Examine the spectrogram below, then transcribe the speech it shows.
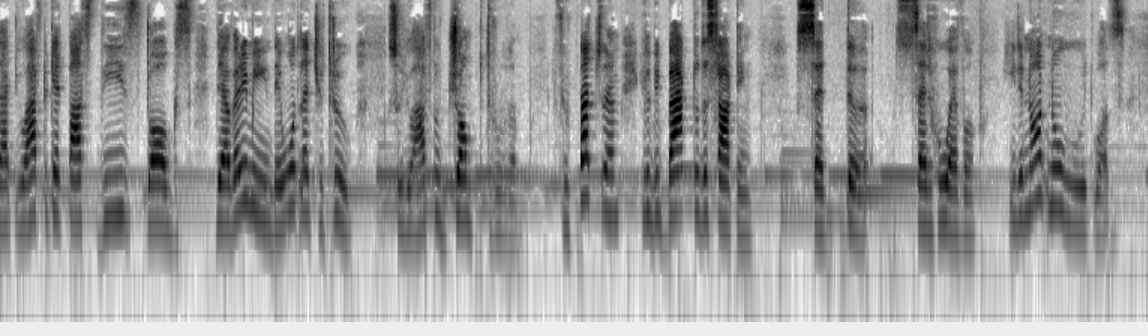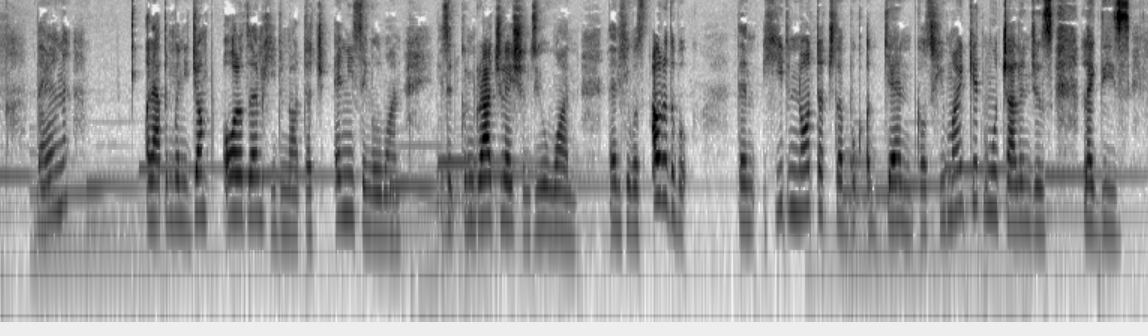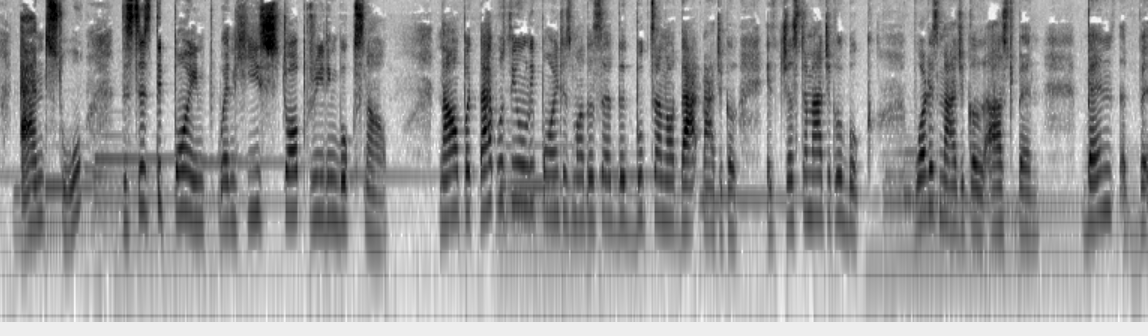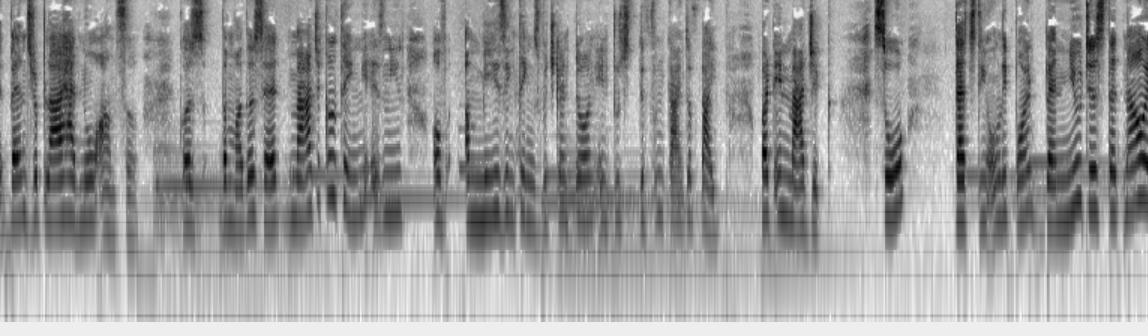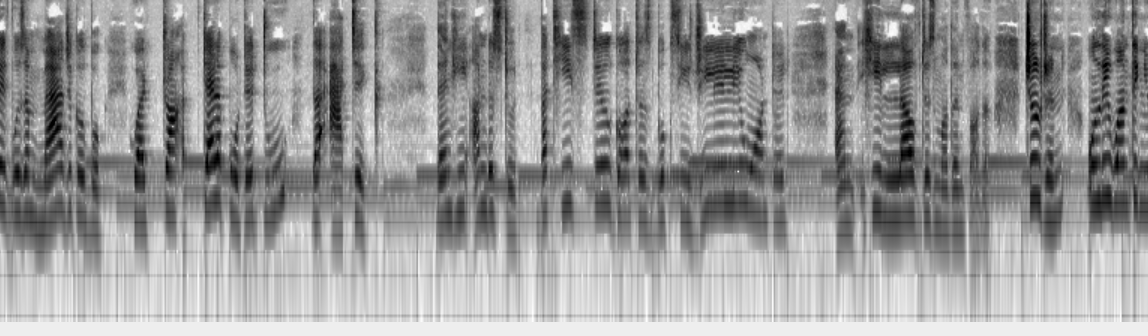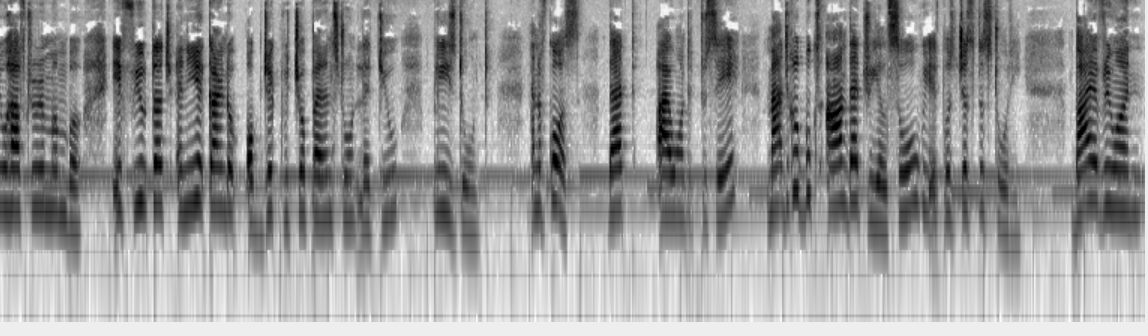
that you have to get past these dogs. They are very mean, they won't let you through. So you have to jump through them. If you touch them, you'll be back to the starting, said the said whoever. He did not know who it was. Then what happened when he jumped all of them? He did not touch any single one. He said, Congratulations, you won. Then he was out of the book. Then he did not touch the book again because he might get more challenges like these. And so, this is the point when he stopped reading books now. Now, but that was the only point his mother said that books are not that magical. It's just a magical book. What is magical? asked Ben. Ben uh, Ben's reply had no answer because the mother said magical thing is means of amazing things which can turn into different kinds of type but in magic. So that's the only point. Ben noticed that now it was a magical book who had tra- teleported to the attic then he understood, but he still got his books he really wanted and he loved his mother and father. Children, only one thing you have to remember if you touch any kind of object which your parents don't let you, please don't. And of course, that I wanted to say magical books aren't that real, so it was just a story. Bye, everyone.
